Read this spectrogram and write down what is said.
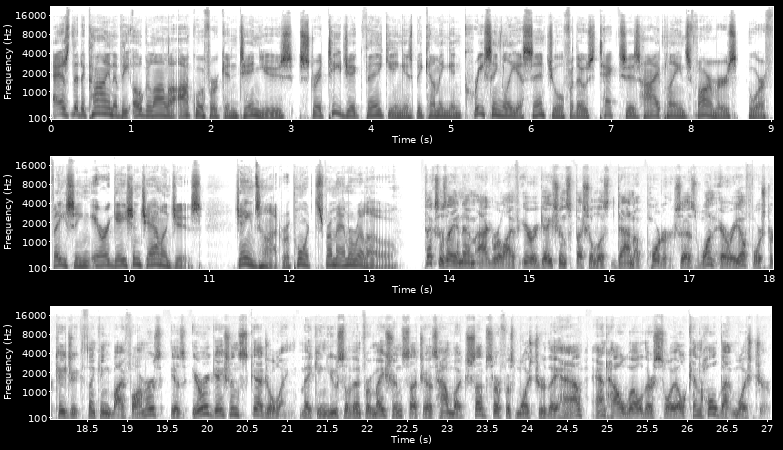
As the decline of the Ogallala Aquifer continues, strategic thinking is becoming increasingly essential for those Texas High Plains farmers who are facing irrigation challenges. James Hunt reports from Amarillo. Texas A&M AgriLife irrigation specialist Dana Porter says one area for strategic thinking by farmers is irrigation scheduling, making use of information such as how much subsurface moisture they have and how well their soil can hold that moisture.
